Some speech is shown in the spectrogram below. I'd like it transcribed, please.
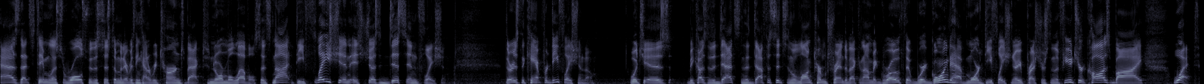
as that stimulus rolls through the system and everything kind of returns back to normal levels. It's not deflation it's just disinflation. There is the camp for deflation though which is because of the debts and the deficits and the long-term trend of economic growth that we're going to have more deflationary pressures in the future caused by what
